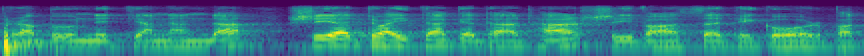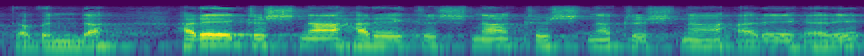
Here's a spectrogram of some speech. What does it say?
Prabhu Nityananda Shri Advaita Gadadhar Shri Vasati Gaur Bhaktavinda. Hare Krishna Hare Krishna Krishna Krishna Hare Hare.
